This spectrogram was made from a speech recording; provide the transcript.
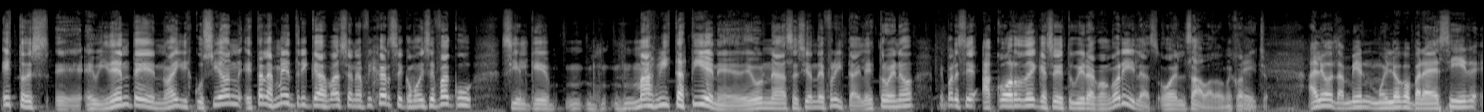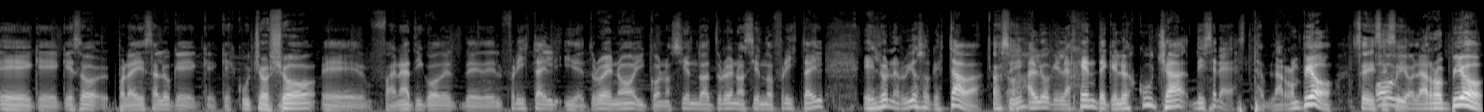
esto es eh, evidente, no hay discusión, están las métricas, vayan a fijarse, como dice Facu, si el que más vistas tiene de una sesión de freestyle es Trueno, me parece acorde que se estuviera con Gorilas, o el sábado, mejor Sí. dicho. Algo también muy loco para decir, eh, que, que eso por ahí es algo que, que- que escucho yo, eh, fanático de- de- del freestyle y de Trueno, y conociendo a Trueno haciendo freestyle, es lo nervioso que estaba. ¿Ah, sí? Algo que la gente que lo escucha dice, "Eh, esta- la rompió. Sí, sí, Obvio, sí. la rompió.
